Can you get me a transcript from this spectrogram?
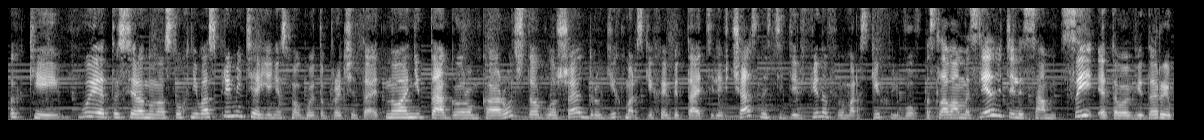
Окей, вы это все равно на слух не воспримете, а я не смогу это прочитать, но они так громко орут, что оглушают других морских обитателей, в частности дельфинов и морских львов. По словам исследователей, самцы этого вида рыб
